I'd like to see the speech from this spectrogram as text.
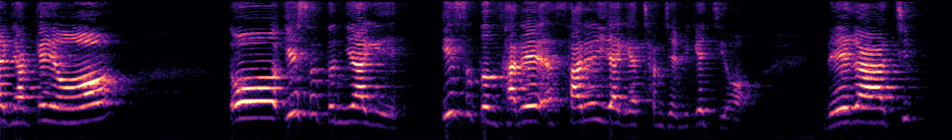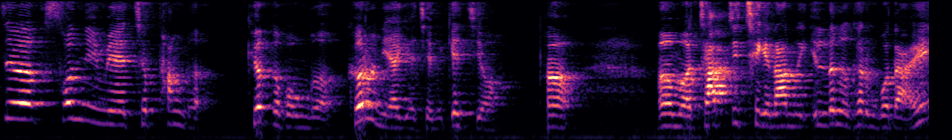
이야기 할게요. 또 있었던 이야기, 있었던 사례, 사례 이야기가 참 재밌겠지요. 내가 직접 손님에 접한 거, 겪어본 거, 그런 이야기가 재밌겠지요. 어, 어, 뭐, 잡지책에 나오는 읽는 거 그런 거다. 잉?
